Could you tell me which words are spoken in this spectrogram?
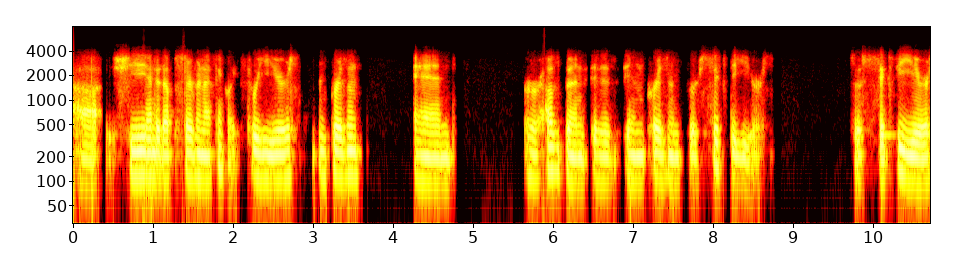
Uh, she ended up serving, I think, like three years in prison, and her husband is in prison for 60 years. So 60 years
